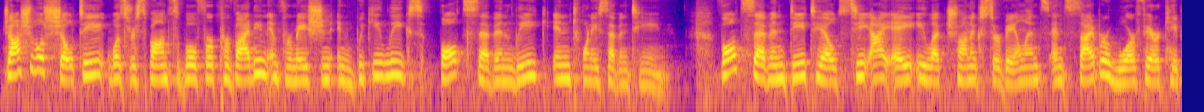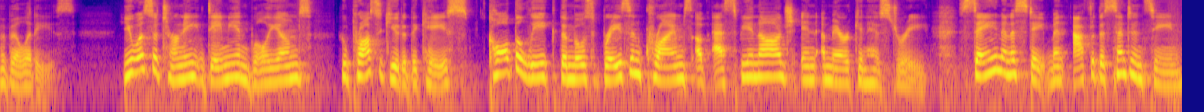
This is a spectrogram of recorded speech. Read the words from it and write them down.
Joshua Schulte was responsible for providing information in WikiLeaks' Vault 7 leak in 2017. Vault 7 detailed CIA electronic surveillance and cyber warfare capabilities. U.S. Attorney Damian Williams, who prosecuted the case, called the leak the most brazen crimes of espionage in American history, saying in a statement after the sentencing,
